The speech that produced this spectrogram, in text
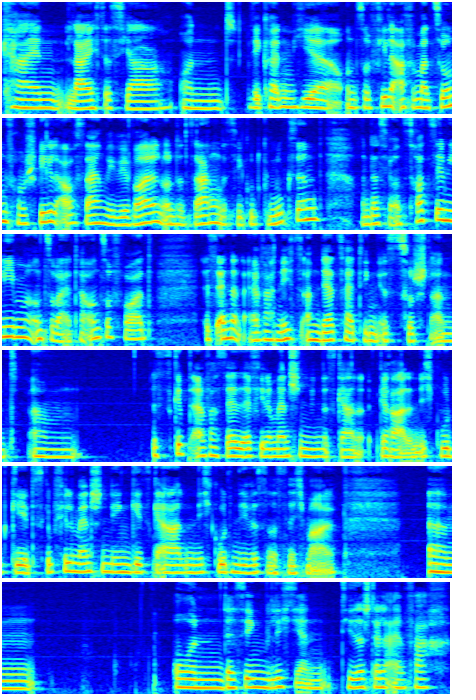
kein leichtes Jahr und wir können hier uns so viele Affirmationen vom Spiegel aufsagen, wie wir wollen und uns sagen, dass wir gut genug sind und dass wir uns trotzdem lieben und so weiter und so fort. Es ändert einfach nichts am derzeitigen Ist-Zustand. Ähm, es gibt einfach sehr, sehr viele Menschen, denen es gar, gerade nicht gut geht. Es gibt viele Menschen, denen geht es gerade nicht gut und die wissen es nicht mal. Ähm, und deswegen will ich dir an dieser Stelle einfach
